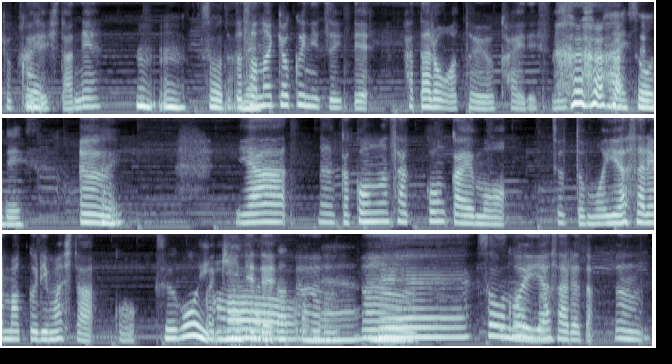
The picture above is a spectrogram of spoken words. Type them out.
曲でしたね。うんうん、そうだね。その曲について語ろうという回ですね。はい、そうです。うん。はいい、やー、なんか今さ今回もちょっともう癒されまくりました。こう、すごい聞いてて。ね。うんうんへえ、そう。すごい癒された。うん。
